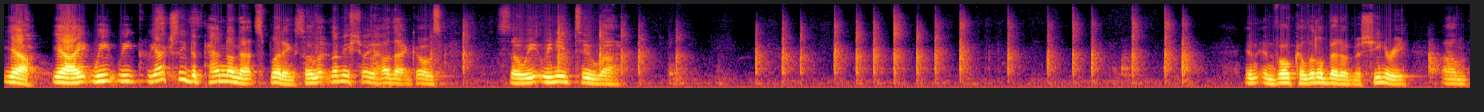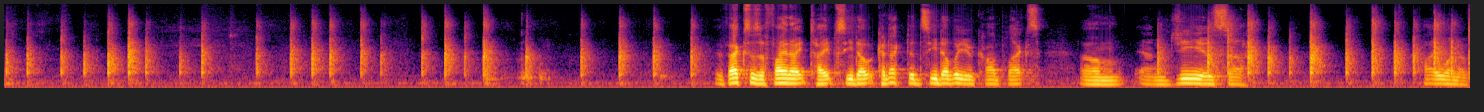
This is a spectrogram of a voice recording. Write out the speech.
Yeah, yeah. We, we, we actually depend on that splitting. So let, let me show you how that goes. So we, we need to. Uh, in, invoke a little bit of machinery. Um, if X is a finite type CW, connected CW complex, um, and G is uh, pi 1 of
